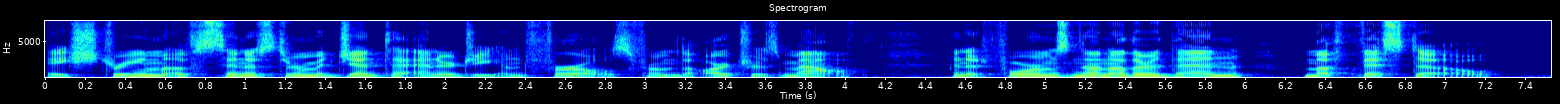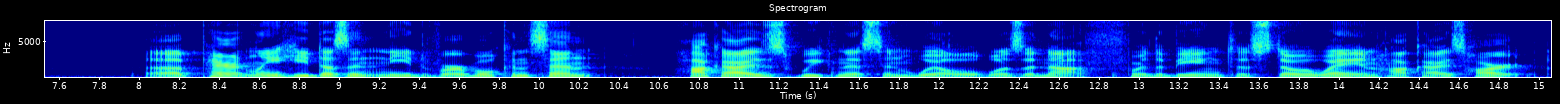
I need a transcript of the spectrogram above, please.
A stream of sinister magenta energy unfurls from the archer's mouth, and it forms none other than Mephisto. Apparently, he doesn't need verbal consent. Hawkeye's weakness and will was enough for the being to stow away in Hawkeye's heart.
